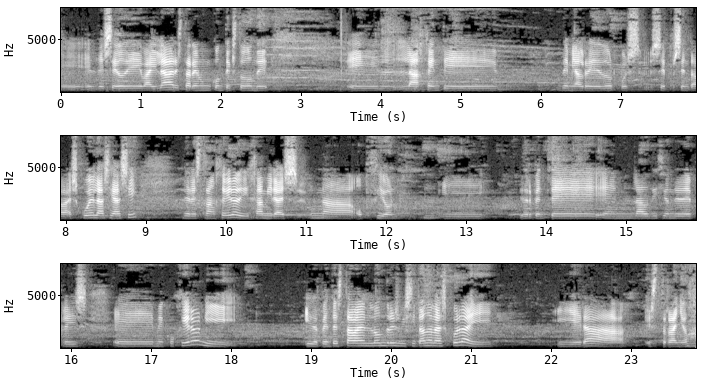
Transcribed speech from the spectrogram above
eh, el deseo de bailar, estar en un contexto donde eh, la gente de mi alrededor pues se presentaba a escuelas y así del extranjero y dije, ah, mira, es una opción. Y, y de repente en la audición de The Place eh, me cogieron y, y de repente estaba en Londres visitando la escuela y, y era extraño.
